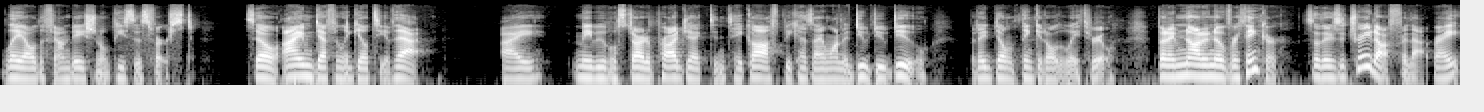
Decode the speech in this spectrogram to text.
lay all the foundational pieces first. So I'm definitely guilty of that. I maybe will start a project and take off because I want to do, do, do, but I don't think it all the way through. But I'm not an overthinker. So there's a trade off for that, right?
